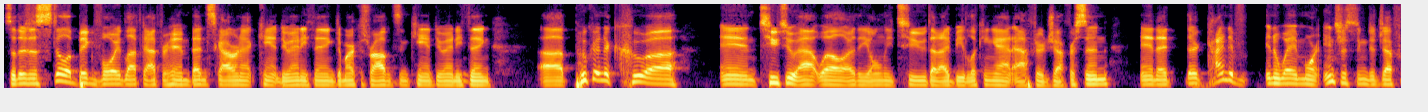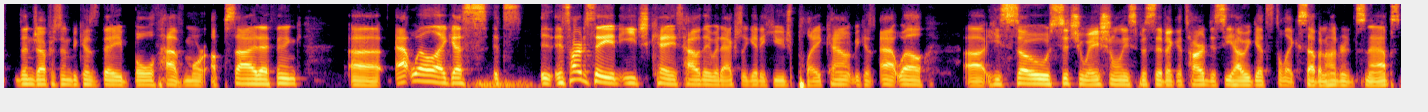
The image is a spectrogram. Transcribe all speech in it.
So there's a, still a big void left after him. Ben Skowronek can't do anything. Demarcus Robinson can't do anything. Uh, Puka Nacua and Tutu Atwell are the only two that I'd be looking at after Jefferson. And I, they're kind of, in a way, more interesting to Jeff than Jefferson because they both have more upside. I think. Uh, Atwell, I guess it's it's hard to say in each case how they would actually get a huge play count because Atwell, uh, he's so situationally specific. It's hard to see how he gets to like 700 snaps,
